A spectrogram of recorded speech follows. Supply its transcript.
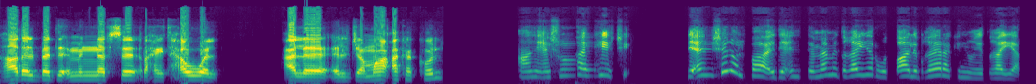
هذا البدء من نفسه راح يتحول على الجماعة ككل؟ أنا أشوفها هيك لأن شنو الفائدة؟ أنت ما متغير وطالب غيرك إنه يتغير.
